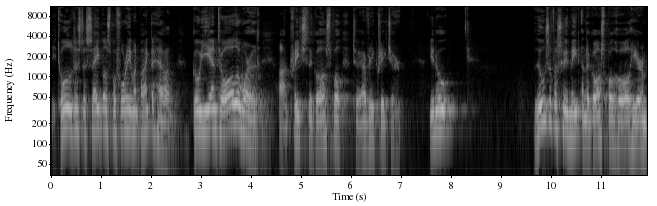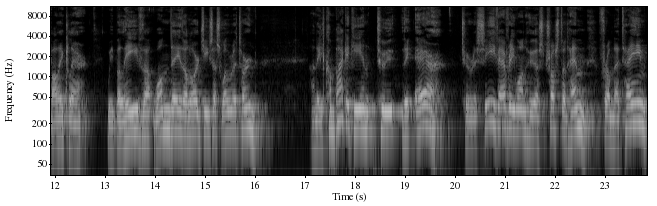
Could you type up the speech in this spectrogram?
He told his disciples before he went back to heaven, Go ye into all the world and preach the gospel to every creature. You know, those of us who meet in the Gospel Hall here in Ballyclare, we believe that one day the Lord Jesus will return and he'll come back again to the air to receive everyone who has trusted him from the time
